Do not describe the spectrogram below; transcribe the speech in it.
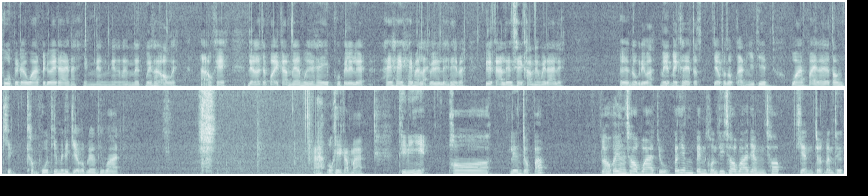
พูดไปด้วยวาดไปด้วยได้นะยังยังยังนึกไม่ค่อยออกเลยอะโอเค เดี๋ยวเราจะปล่อยกล้ามเนื้อมือให้พูดไปเรื่อยๆให้ให้ให้มันไหลไปเรื่อยๆเห็นไหมเรื่องการเลือกใช้คำยังไม่ได้เลย เออหนุกดีว่ะไม่ไม่เคยเจอประสบการณ์อย่างนี้ที่วาดไปแล้วจะต้องคิดคำพูดที่ไม่ได้เกี่ยวกับเรื่องที่วาดอะโอเคกลับมา ทีนี้พอเรียนจบปั๊บ เราก็ยังชอบวาดอยู่ ก็ยังเป็นคนที่ชอบวาดยังชอบเขียนจดบันทึก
